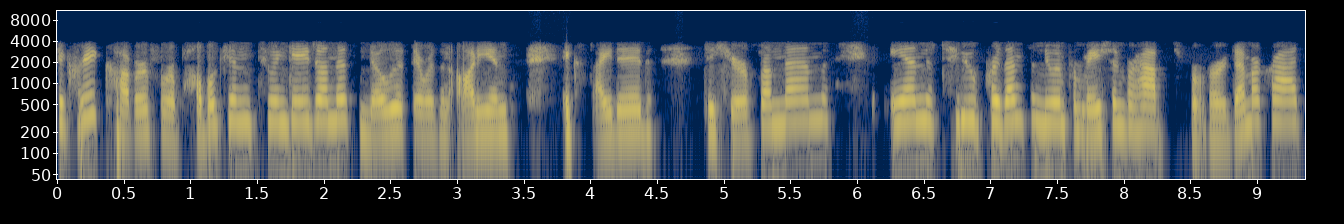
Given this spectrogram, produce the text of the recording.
to create cover for Republicans to engage on this, know that there was an audience excited to hear from them, and to present some new information perhaps for, for Democrats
